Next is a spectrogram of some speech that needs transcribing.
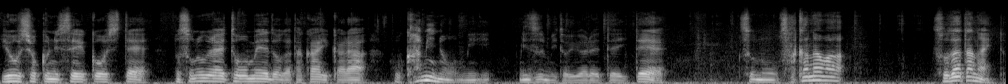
養殖に成功してそのぐらい透明度が高いから神の湖と言われていてその魚は育たないと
